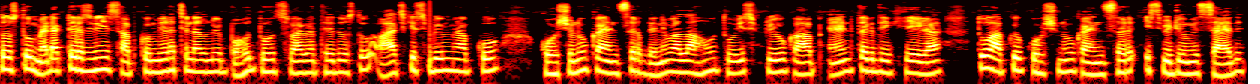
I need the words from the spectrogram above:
दोस्तों, मैं डॉक्टर रजनीश, आपको मेरे चैनल में बहुत बहुत स्वागत है दोस्तों। आज की इस वीडियो में आपको क्वेश्चनों का आंसर देने वाला हूँ तो इस वीडियो को आप एंड तक देखिएगा तो आपके क्वेश्चनों का आंसर इस वीडियो में शायद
